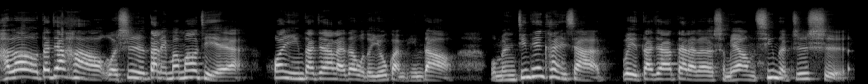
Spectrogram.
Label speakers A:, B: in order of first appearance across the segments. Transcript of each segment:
A: Hello，大家好，我是大脸猫猫姐，欢迎大家来到我的油管频道。我们今天看一下，为大家带来了什么样新的知识。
